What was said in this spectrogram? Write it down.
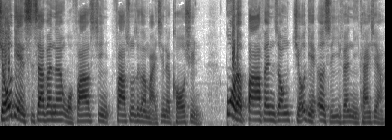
九点十三分呢，我发信发出这个买进的 call 讯。过了八分钟，九点二十一分，你看一下，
